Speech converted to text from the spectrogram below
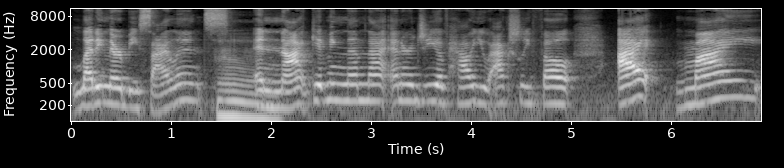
letting there be silence mm. and not giving them that energy of how you actually felt. I my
